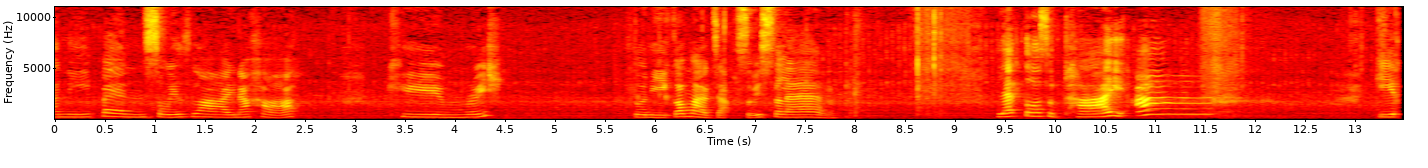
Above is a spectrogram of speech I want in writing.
อันนี้เป็นสวิสไลน์นะคะครีมริชตัวนี้ก็มาจากสวิตเซอร์แลนด์ และตัวสุดท้ายอ้ากิด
